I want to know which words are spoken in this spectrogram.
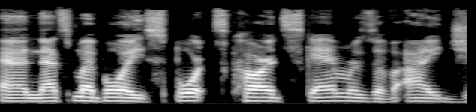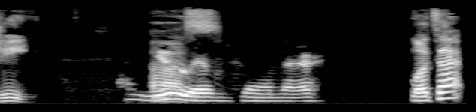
and that's my boy Sports Card Scammers of IG. I knew uh, it was going there. What's that?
